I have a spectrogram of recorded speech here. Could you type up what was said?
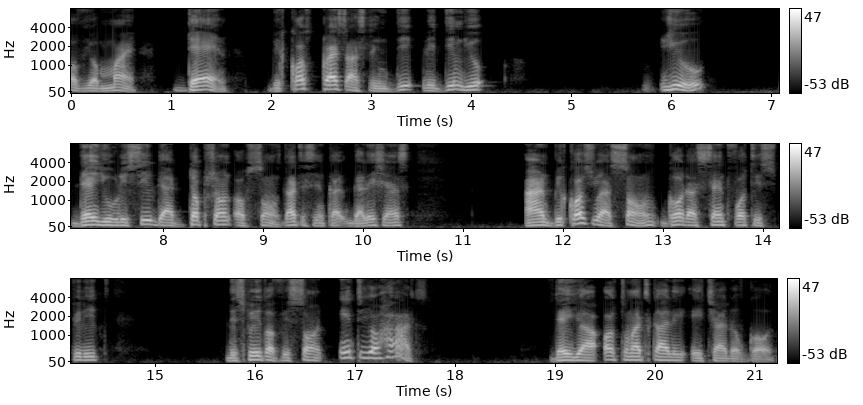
of your mind. Then, because Christ has redeemed you, you, then you receive the adoption of sons. That is in Galatians. And because you are sons, God has sent forth His Spirit, the Spirit of His Son, into your heart then you are automatically a child of God.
